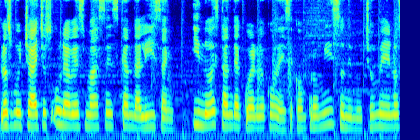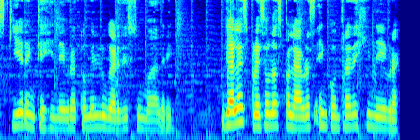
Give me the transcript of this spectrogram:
Los muchachos una vez más se escandalizan y no están de acuerdo con ese compromiso, ni mucho menos quieren que Ginebra tome el lugar de su madre. Gala expresa unas palabras en contra de Ginebra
